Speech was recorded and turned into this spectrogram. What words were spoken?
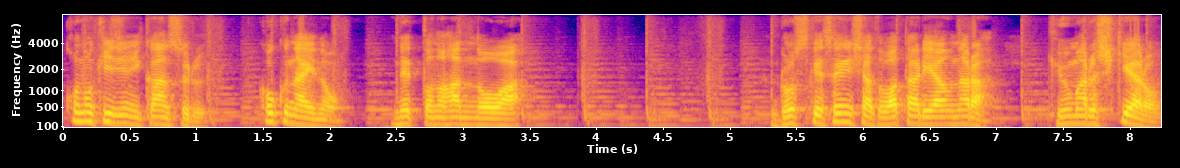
この記事に関する国内のネットの反応は、ロスケ戦車と渡り合うなら90式やろ。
